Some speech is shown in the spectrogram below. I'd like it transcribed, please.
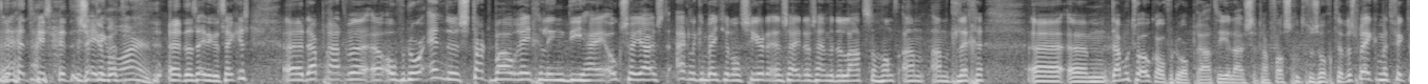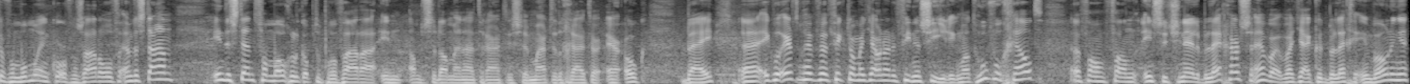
het is, het Dat is enige wat- waar. Eh, dat is het enige wat zeker is. Eh, daar praten we eh, over door. En de startbouwregeling die hij ook zojuist eigenlijk een beetje lanceerde. En zei, daar zijn we de laatste hand aan, aan het leggen. Eh, ehm, daar moeten we ook over doorpraten. Je luistert naar Vastgoed Gezocht. We spreken met Victor van Bommel en Cor van Zadelhof. En we staan in de stand van Mogelijk op de Provada in Amsterdam. En uiteraard is eh, Maarten de Gruiter er ook bij. Eh, ik wil eerst nog even, Victor, met jou naar de financiering. Want hoeveel geld eh, van, van institutionele beleggers, hè, wa- wat jij kunt beleggen in woningen,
